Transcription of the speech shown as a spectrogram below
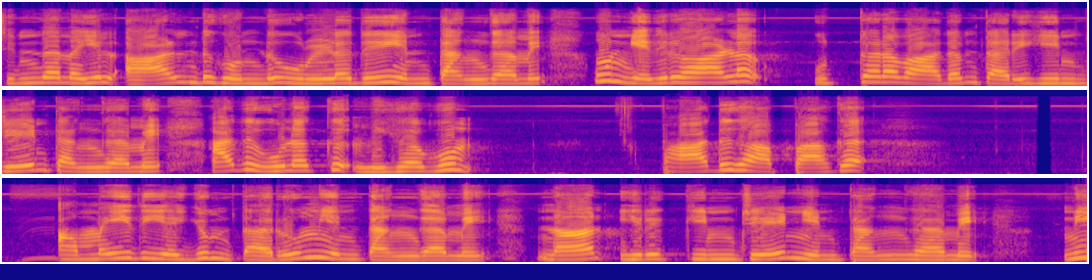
சிந்தனையில் ஆழ்ந்து கொண்டு உள்ளது என் தங்கமே. உன் எதிர்கால உத்தரவாதம் தருகின்றேன் தங்கமே. அது உனக்கு மிகவும் பாதுகாப்பாக அமைதியையும் தரும் என் தங்கமே. நான் இருக்கின்றேன் என் தங்கமே. நீ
